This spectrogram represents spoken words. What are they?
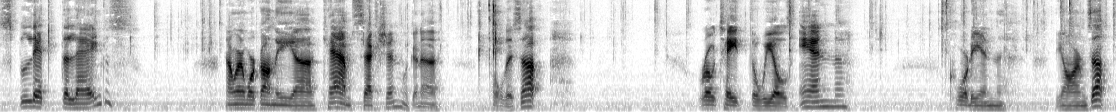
Split the legs. Now we're going to work on the uh, cab section. We're going to pull this up, rotate the wheels in, accordion the arms up,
